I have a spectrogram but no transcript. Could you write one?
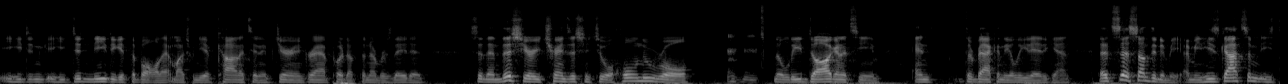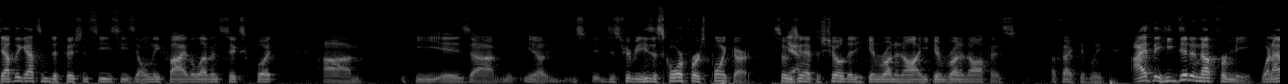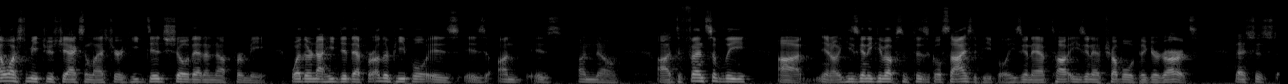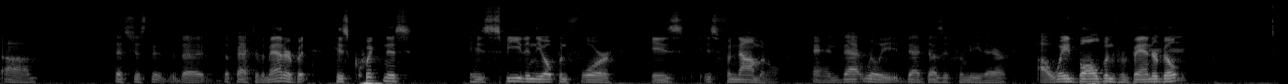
he didn't he didn't need to get the ball that much when you have Connaughton and Jerian Grant put up the numbers they did. So then this year he transitioned to a whole new role, mm-hmm. the lead dog on a team, and they're back in the Elite Eight again. That says something to me. I mean, he's got some. He's definitely got some deficiencies. He's only 5'11", 6 foot. Um, he is, um, you know, distributing. He's a score first point guard, so he's Yeah. gonna have to show that he can run an he can run an offense effectively. I think he did enough for me when I watched Demetrius Jackson last year. He did show that enough for me. Whether or not he did that for other people is is un, is unknown. Uh, defensively, uh, you know, he's going to give up some physical size to people. He's going to have t- he's to have trouble with bigger guards. That's just um, that's just the, the the fact of the matter. But his quickness, his speed in the open floor is is phenomenal, and that really that does it for me there. Uh, Wade Baldwin from Vanderbilt,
